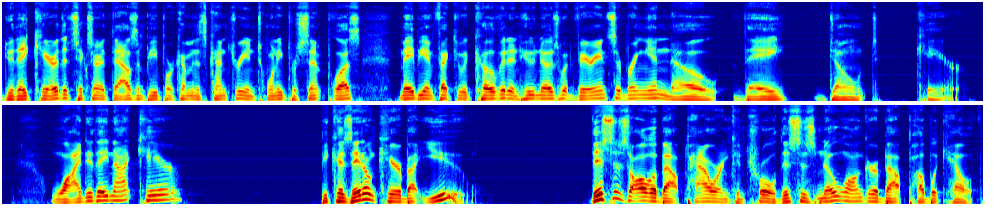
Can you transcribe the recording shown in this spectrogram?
Do they care that 600,000 people are coming to this country and 20% plus may be infected with COVID and who knows what variants they're bringing in? No, they don't care. Why do they not care? Because they don't care about you. This is all about power and control. This is no longer about public health.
